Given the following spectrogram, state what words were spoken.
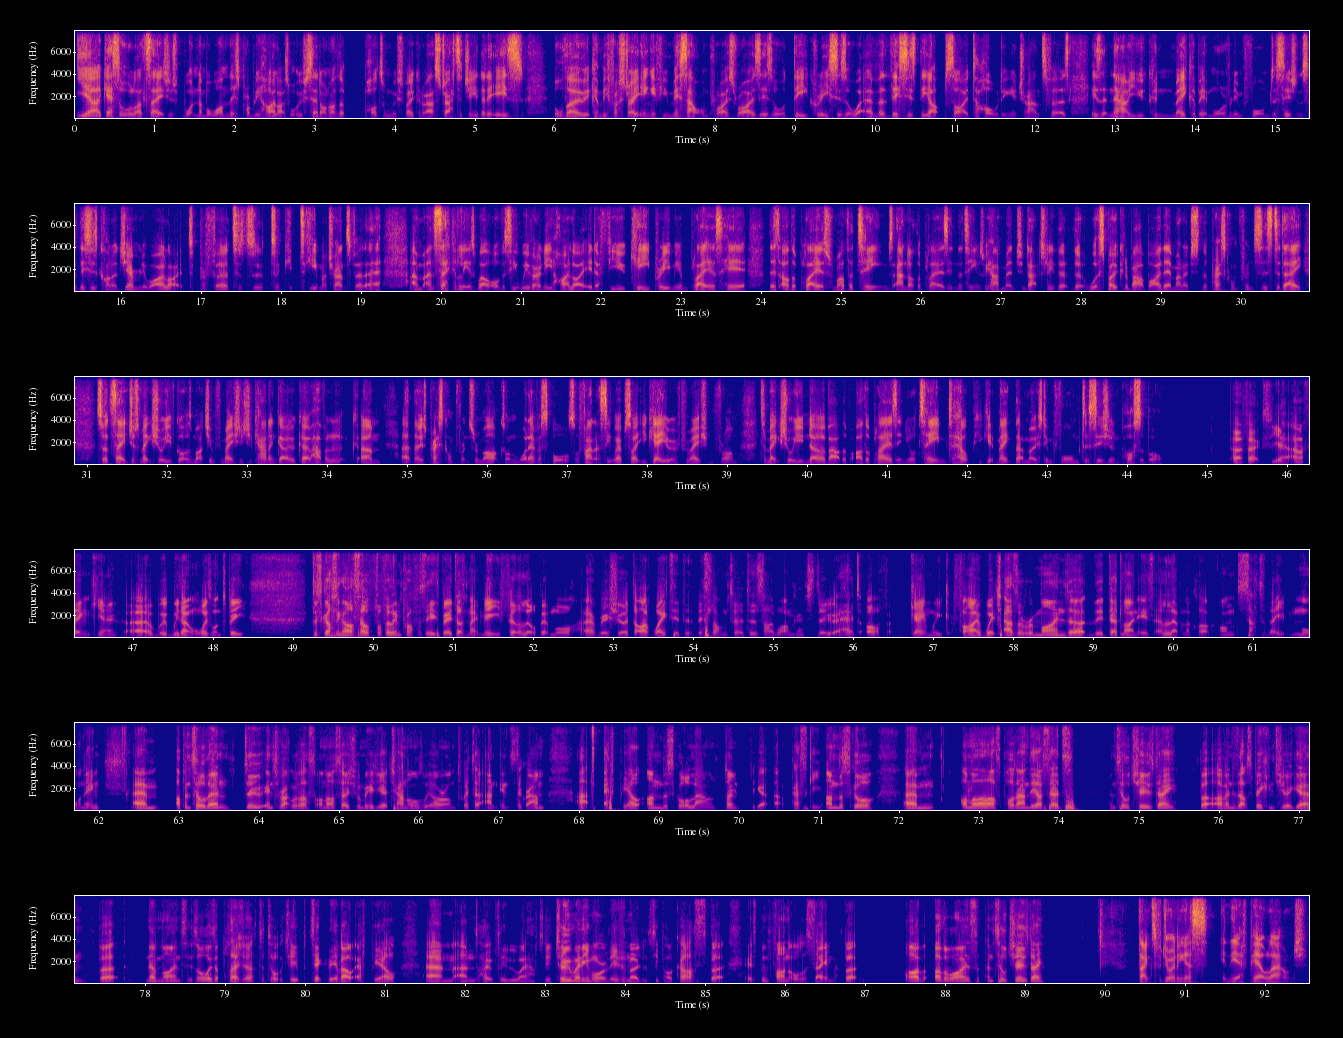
Yeah, I guess all I'd say is just what number one, this probably highlights what we've said on other pods when we've spoken about strategy that it is, although it can be frustrating if you miss out on price rises or decreases or whatever, this is the upside to holding your transfers is that now you can make a bit more of an informed decision. So this is kind of generally why I like to prefer to to, to, to keep my transfer there. Um, and secondly, as well, obviously we've only highlighted a few key premium players here. There's other players from other teams and other players in the teams we have mentioned actually that, that were spoken about by their managers in the press conferences today. So I'd say just make sure you've got as much information as you can and go go have a look um, at those press conference remarks on whatever sports or fantasy website you get your information from to make sure you know about the other players in your team to help you get make that most informed decision possible. Perfect. Yeah, and I think you know uh, we, we don't always want to be discussing our self-fulfilling prophecies, but it does make me feel a little bit more uh, reassured that I've waited this long to, to, decide what I'm going to do ahead of game week five. Which, as a reminder, the deadline is 11 o'clock on Saturday morning. Um, up until then, do interact with us on our social media channels. We are on Twitter and Instagram at FPL underscore lounge. Don't forget that pesky underscore. Um, on the last pod, Andy, I said until Tuesday, but I've ended up speaking to you again. But never mind. It's always a pleasure to talk to you, particularly about FPL. Um, and hopefully, we won't have to do too many more of these emergency podcasts, but it's been fun all the same. But otherwise, until Tuesday. Thanks for joining us in the FPL Lounge.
